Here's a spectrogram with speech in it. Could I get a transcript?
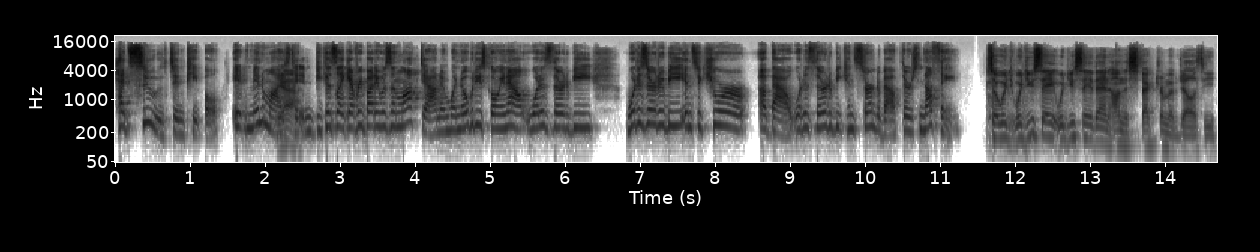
had soothed in people. It minimized yeah. it because like everybody was in lockdown and when nobody's going out, what is there to be what is there to be insecure about? What is there to be concerned about? There's nothing. So would would you say would you say then on the spectrum of jealousy,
